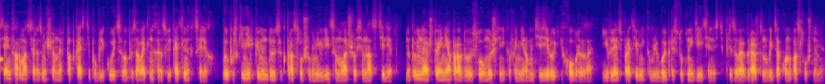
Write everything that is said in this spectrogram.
Вся информация, размещенная в подкасте, публикуется в образовательных и развлекательных целях. Выпуски не рекомендуются к прослушиванию лица младше 18 лет. Напоминаю, что я не оправдываю злоумышленников и не романтизирую их образа, являюсь противником любой преступной деятельности, призываю граждан быть законопослушными.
